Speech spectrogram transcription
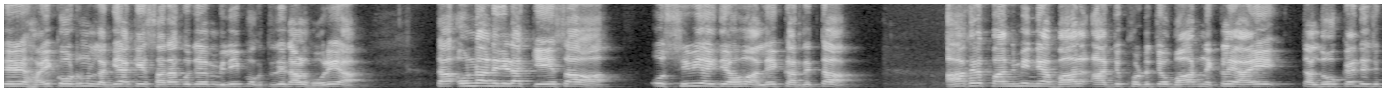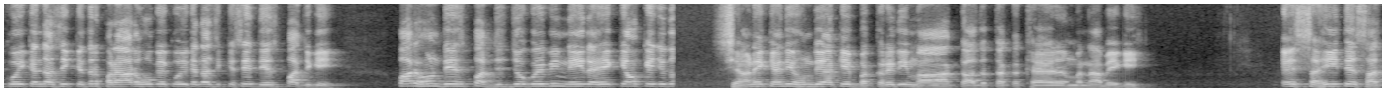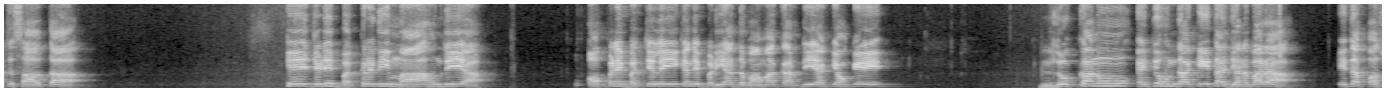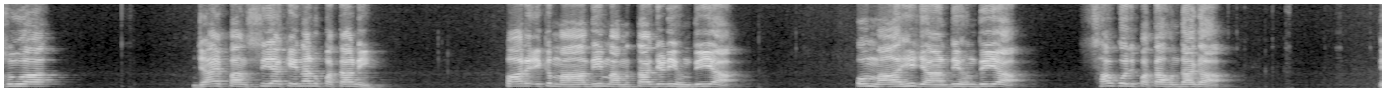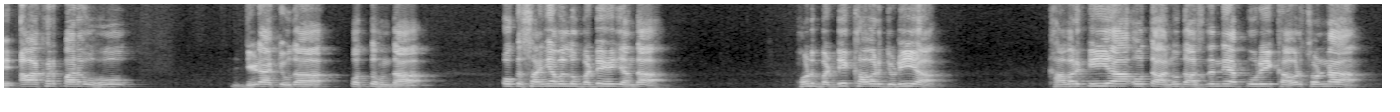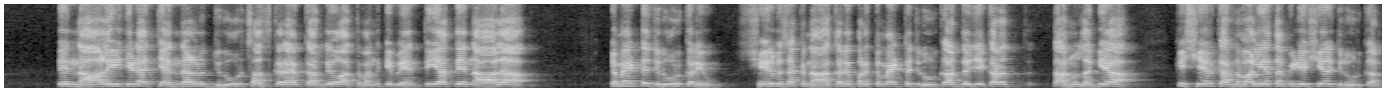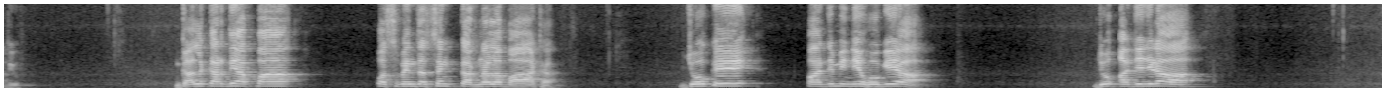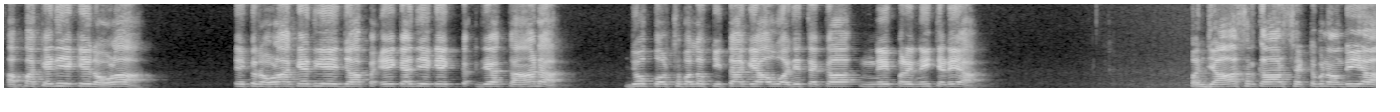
ਤੇ high court ਨੂੰ ਲੱਗਿਆ ਕਿ ਸਾਰਾ ਕੁਝ ਮਿਲੀ ਭੁਗਤ ਦੇ ਨਾਲ ਹੋ ਰਿਹਾ, ਤਾਂ ਉਹਨਾਂ ਨੇ ਜਿਹੜਾ ਕੇਸ ਆ, ਉਹ ਸੀਬੀਆਈ ਦੇ ਹਵਾਲੇ ਕਰ ਦਿੱਤਾ। ਆਖਰ 5 ਮਹੀਨਿਆਂ ਬਾਅਦ ਅੱਜ ਖੁੱਡ ਚੋਂ ਬਾਹਰ ਨਿਕਲੇ ਆਏ, ਤਾਂ ਲੋਕ ਕਹਿੰਦੇ ਸੀ, ਕੋਈ ਕਹਿੰਦਾ ਸੀ ਕਿੱਧਰ ਫਰਾਰ ਹੋ ਗਏ, ਕੋਈ ਕਹਿੰਦਾ ਸੀ ਕਿਸੇ ਦੇਸ਼ ਭੱਜ ਗਏ। ਪਰ ਹੁਣ ਦੇਸ਼ ਭੱਜ ਜੋਗੇ ਵੀ ਨਹੀਂ ਰਹੇ, ਕਿਉਂਕਿ ਜਦੋਂ ਸਿਆਣੇ ਕਹਿੰਦੇ ਹੁੰਦੇ ਆ ਕਿ ਬੱਕਰੇ ਦੀ ਮਾਂ ਕਦ ਤੱਕ ਖੈਰ ਮਨਾਵੇਗੀ। ਇਹ ਸਹੀ ਤੇ ਸੱਚ ਸਾਬਤਾ ਕਿ ਜਿਹੜੀ ਬੱਕਰੇ ਦੀ ਮਾਂ ਹੁੰਦੀ ਆ, ਉਹ ਆਪਣੇ ਬੱਚੇ ਲਈ ਕਹਿੰਦੇ ਬੜੀਆਂ ਦਵਾਵਾਂ ਕਰਦੀ ਆ, ਕਿਉਂਕਿ ਲੋਕਾਂ ਨੂੰ ਇੰਜ ਹੁੰਦਾ ਕਿ ਇਹ ਤਾਂ ਜਾਨਵਰ ਆ, ਇਹ ਤਾਂ ਪਸ਼ੂ ਆ, ਜਾਂ ਇਹ ਪੰਛੀ ਆ ਕਿ ਇਹਨਾਂ ਨੂੰ ਪਤਾ ਨਹੀਂ। ਪਰ ਇੱਕ ਮਾਂ ਦੀ ਮਮਤਾ ਜਿਹੜੀ ਹੁੰਦੀ ਆ, ਉਹ ਮਾਂ ਹੀ ਜਾਣਦੀ ਹੁੰਦੀ ਆ, ਸਭ ਕੁਝ ਪਤਾ ਹੁੰਦਾਗਾ ਤੇ ਆਖਰ ਪਰ ਉਹ ਜਿਹੜਾ ਕਿ ਉਹਦਾ ਪੁੱਤ ਹੁੰਦਾ ਉਹ ਕਸਾਈਆਂ ਵੱਲੋਂ ਵੱਡੇ ਹੀ ਜਾਂਦਾ। ਹੁਣ ਵੱਡੀ ਖਬਰ ਜੁੜੀ ਆ। ਖਬਰ ਕੀ ਆ? ਉਹ ਤੁਹਾਨੂੰ ਦੱਸ ਦਿੰਦੇ ਆ, ਪੂਰੀ ਖਬਰ ਸੁਣਨਾ। ਤੇ ਨਾਲ ਹੀ ਜਿਹੜਾ ਚੈਨਲ ਨੂੰ ਜਰੂਰ ਸਬਸਕ੍ਰਾਈਬ ਕਰ ਦਿਓ, ਹੱਥ ਬੰਨ ਕੇ ਬੇਨਤੀ ਆ ਤੇ ਨਾਲ ਕਮੈਂਟ ਜਰੂਰ ਕਰਿਓ। ਸ਼ੇਅਰ ਬੇਸ਼ੱਕ ਨਾ ਕਰਿਓ, ਪਰ ਕਮੈਂਟ ਜਰੂਰ ਕਰ ਦਿਓ। ਜੇਕਰ ਤੁਹਾਨੂੰ ਲੱਗਿਆ ਕਿ ਸ਼ੇਅਰ ਕਰਨ ਵਾਲੀ ਆ, ਤਾਂ ਵੀਡੀਓ ਸ਼ੇਅਰ ਜਰੂਰ ਕਰ ਦਿਓ। ਗੱਲ ਕਰਦੇ ਹਾਂ ਆਪਾਂ ਪਸਵਿੰਦਰ ਸਿੰਘ ਕਰਨਲ ਬਾਠ ਜੋ ਕਿ 5 ਮਹੀਨੇ ਹੋ ਗਿਆ, ਜੋ ਅੱਜ ਜਿਹੜਾ ਆਪਾਂ ਕਹਿ ਦਈਏ ਕਿ ਰੌਲਾ, ਇੱਕ ਰੌਲਾ ਕਹਿ ਦਈਏ ਜਾਂ ਆਪਾਂ ਇਹ ਕਹਿ ਦਈਏ ਕਿ ਜਿਹੜਾ ਕਾਂਡ ਆ, ਜੋ ਪੁਲਿਸ ਵੱਲੋਂ ਕੀਤਾ ਗਿਆ, ਉਹ ਅਜੇ ਤੱਕ ਨੇਪਰੇ ਨਹੀਂ ਚੜਿਆ ਪੰਜਾਬ ਸਰਕਾਰ ਸੈੱਟ ਬਣਾਉਂਦੀ ਆ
